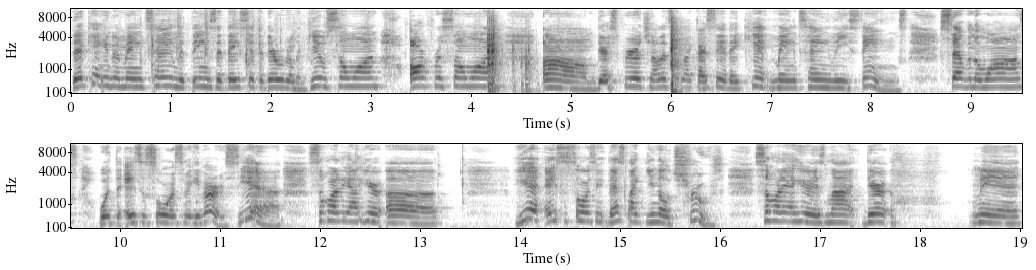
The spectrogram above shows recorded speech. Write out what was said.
They can't even maintain the things that they said that they were going to give someone, offer someone. Um, their spirituality, like I said, they can't maintain these things. Seven of Wands with the Ace of Swords in reverse. Yeah. Somebody out here, uh, yeah, Ace of Swords, that's like, you know, truth. Somebody out here is not, they're man,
